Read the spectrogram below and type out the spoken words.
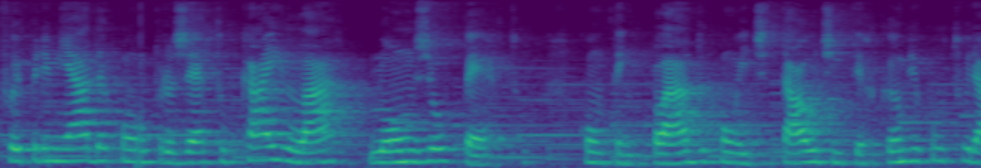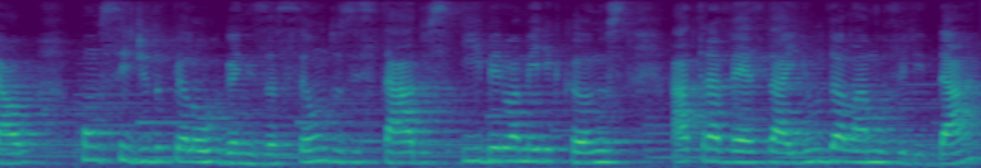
foi premiada com o projeto Cai Lá, Longe ou Perto, contemplado com o edital de intercâmbio cultural concedido pela Organização dos Estados Ibero-Americanos através da Ajuda la Movilidade,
